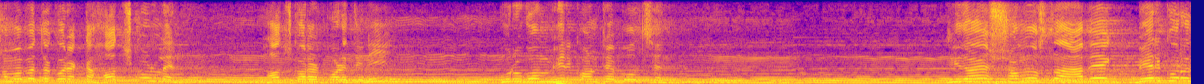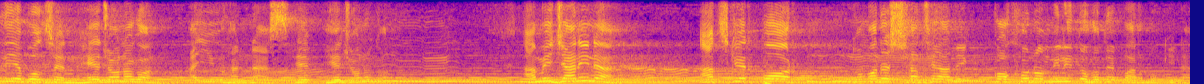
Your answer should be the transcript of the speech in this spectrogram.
সমবেত করে একটা হজ করলেন। হজ করার পরে তিনি গুরুগম্ভীর কণ্ঠে বলছেন, হৃদয়ের সমস্ত আবেগ বের করে দিয়ে বলছেন, হে জনগণ আইয়ু হান্নাস হে হে জনগণ, আমি জানি না আজকের পর তোমাদের সাথে আমি কখনো মিলিত হতে পারব কিনা।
